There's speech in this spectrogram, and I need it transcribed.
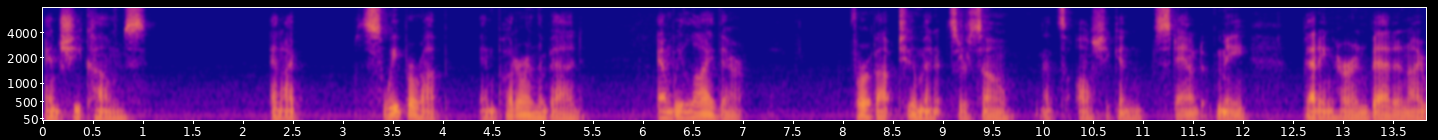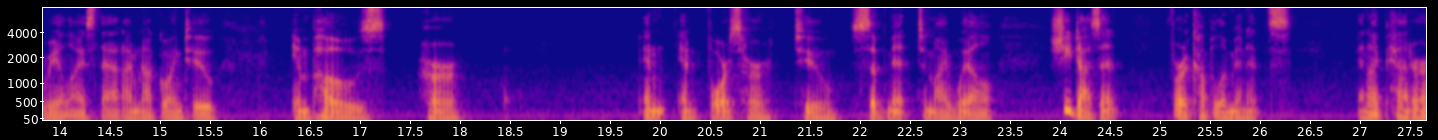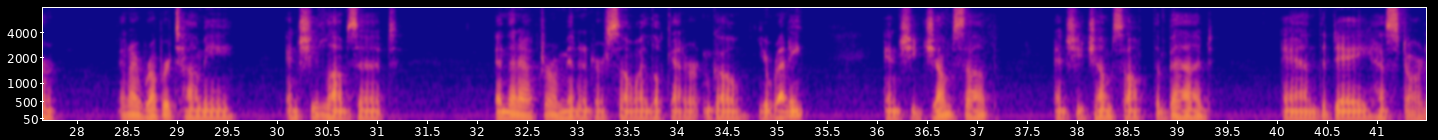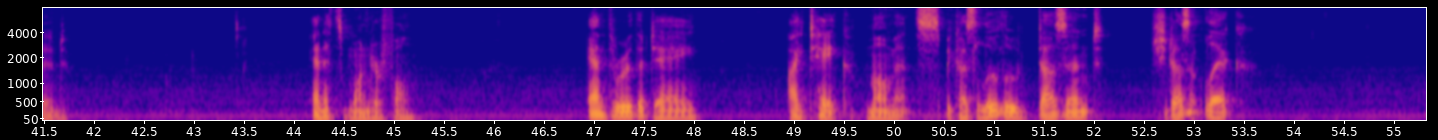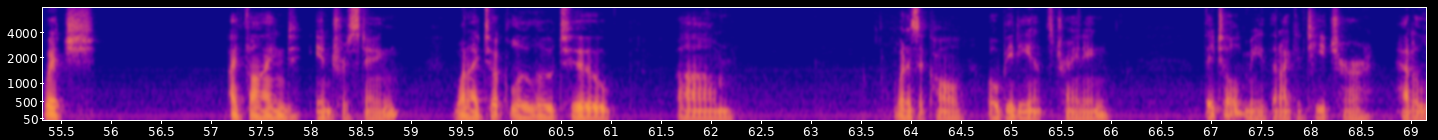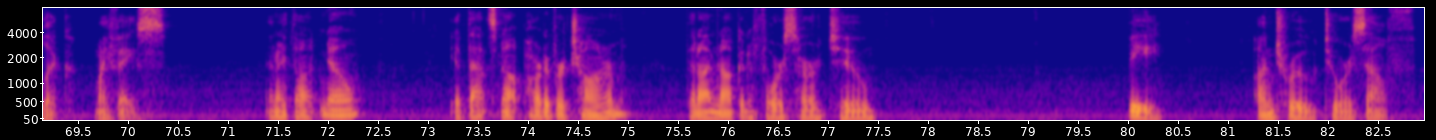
and she comes, and I sweep her up and put her in the bed, and we lie there for about two minutes or so. That's all she can stand of me petting her in bed, and I realize that I'm not going to impose her and, and force her to submit to my will. She does it for a couple of minutes, and I pet her and I rub her tummy, and she loves it. And then after a minute or so, I look at her and go, You ready? And she jumps up and she jumps off the bed, and the day has started. And it's wonderful. And through the day, I take moments because Lulu doesn't, she doesn't lick, which I find interesting. When I took Lulu to, um, what is it called? Obedience training, they told me that I could teach her how to lick my face. And I thought, no, if that's not part of her charm, then I'm not going to force her to be untrue to herself.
